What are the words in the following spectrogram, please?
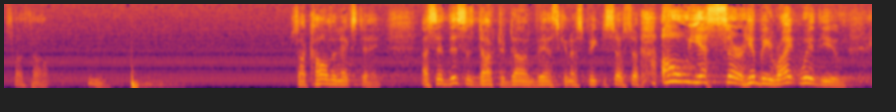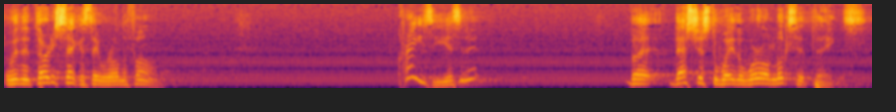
So I thought, hmm. So I called the next day. I said, This is Dr. Don Vess. Can I speak to so and so?" Oh, yes, sir. He'll be right with you. And within 30 seconds, they were on the phone. Crazy, isn't it? But that's just the way the world looks at things.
